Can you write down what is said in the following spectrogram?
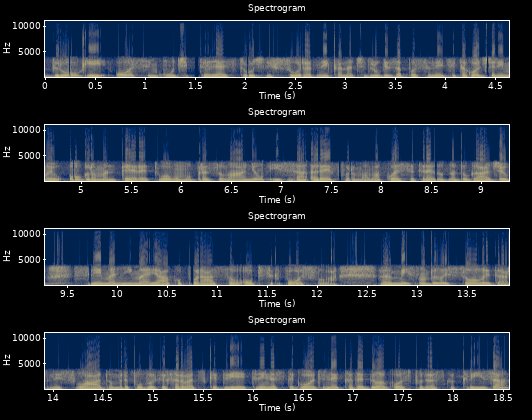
drugi osim učitelja i stručnih suradnika, znači drugi zaposlenici također imaju ogroman teret u ovom obrazovanju i sa reformama koje se trenutno događaju svima njima je jako porasao opseg poslova. Mi smo bili solidarni s vladom Republike Hrvatske 2013. godine kada je bila gospodarska kriza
